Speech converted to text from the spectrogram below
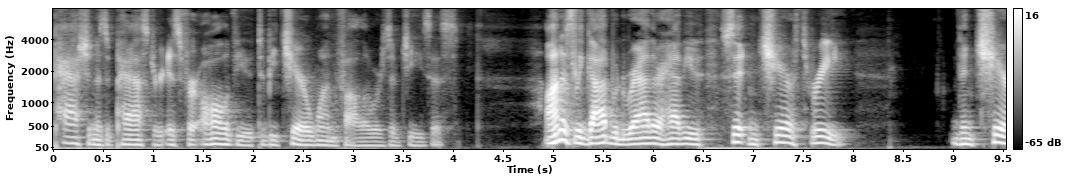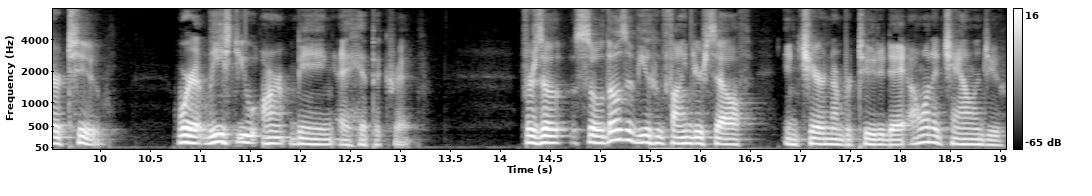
passion as a pastor is for all of you to be chair one followers of Jesus. Honestly, God would rather have you sit in chair three than chair two, where at least you aren't being a hypocrite. For so, so those of you who find yourself in chair number two today, I want to challenge you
